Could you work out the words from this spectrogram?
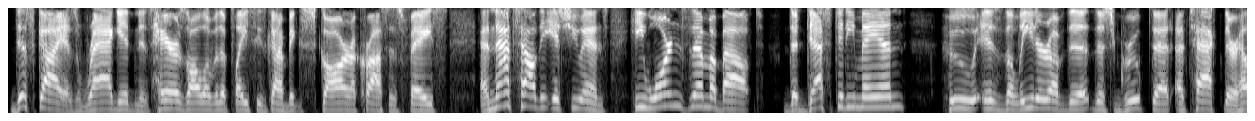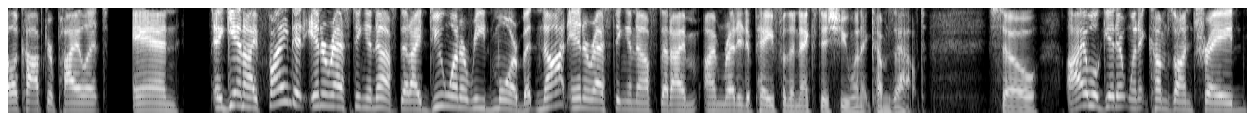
this guy is ragged and his hair is all over the place. He's got a big scar across his face. And that's how the issue ends. He warns them about the Destiny Man, who is the leader of the this group that attacked their helicopter pilot. And again, I find it interesting enough that I do want to read more, but not interesting enough that I'm I'm ready to pay for the next issue when it comes out. So I will get it when it comes on trade.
